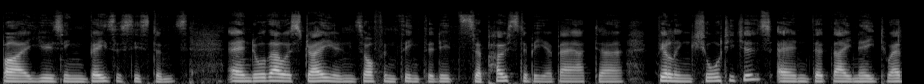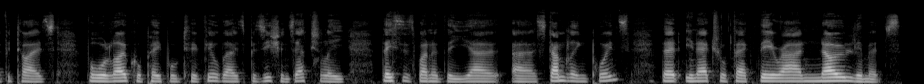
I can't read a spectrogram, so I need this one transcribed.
by using visa systems. And although Australians often think that it's supposed to be about uh, filling shortages and that they need to advertise for local people to fill those positions, actually, this is one of the uh, uh, stumbling points that, in actual fact, there are no limits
